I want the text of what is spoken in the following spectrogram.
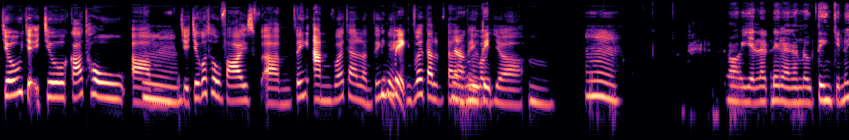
chứ chị chưa có thu, ờm, Ừm. chị chưa có thu voice, ờm, tiếng Anh với talent tiếng Tiếng Việt Việt, với ta là talent Việt người bao Việt. giờ. Ừm. Ừm. Rồi, vậy là đây là lần đầu tiên chị nói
